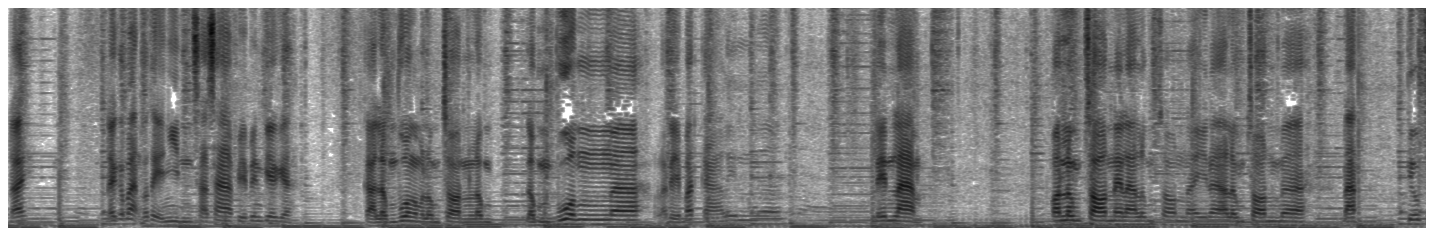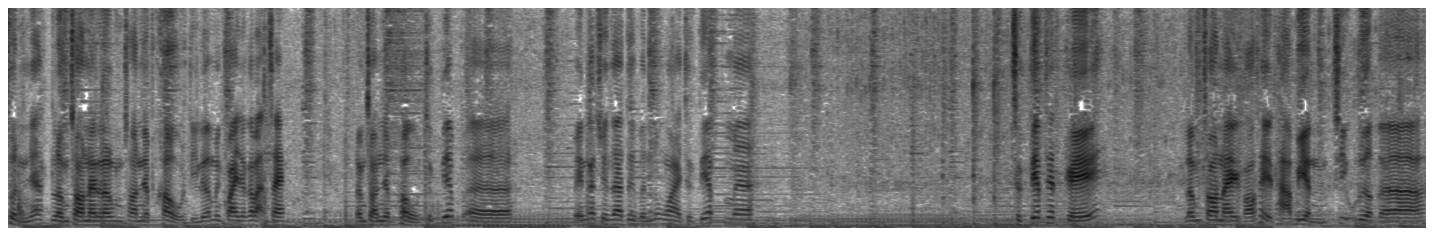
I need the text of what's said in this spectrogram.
Đây. Đây các bạn có thể nhìn xa xa phía bên kia kìa. Cả lồng vuông và lồng tròn, lồng lồng vuông à, là để bắt cá lên à, lên làm còn lồng tròn này là lồng tròn này là lồng tròn à, đạt tiêu chuẩn nhé lồng tròn này là lồng tròn nhập khẩu thì nữa mình quay cho các bạn xem. Lồng tròn nhập khẩu trực tiếp uh, bên các chuyên gia tư vấn nước ngoài trực tiếp uh, trực tiếp thiết kế. Lồng tròn này có thể thả biển chịu được uh,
